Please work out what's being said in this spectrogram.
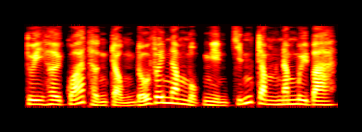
tuy hơi quá thận trọng đối với năm 1953.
